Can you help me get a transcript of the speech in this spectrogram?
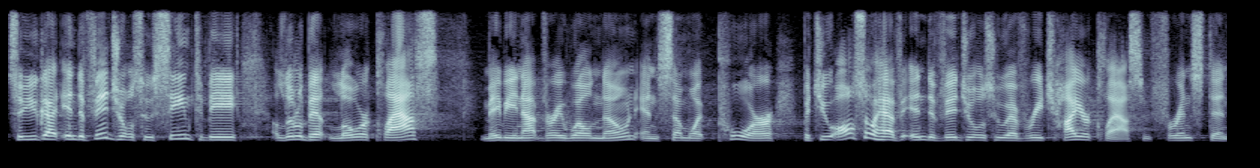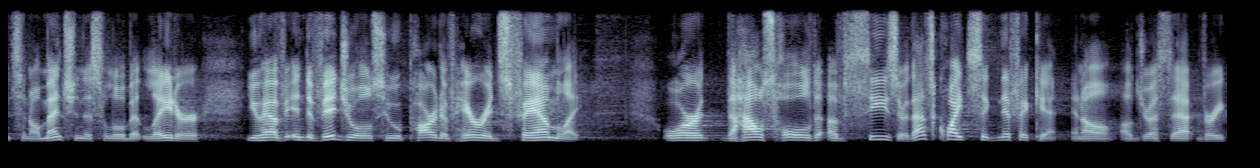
So you got individuals who seem to be a little bit lower class, maybe not very well known and somewhat poor, but you also have individuals who have reached higher class. And for instance, and I'll mention this a little bit later, you have individuals who are part of Herod's family or the household of Caesar. That's quite significant, and I'll, I'll address that very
